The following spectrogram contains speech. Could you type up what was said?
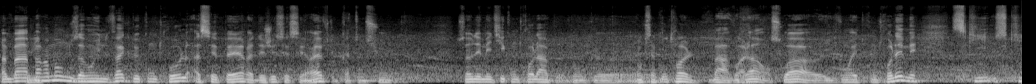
Ah bah. Apparemment, nous avons une vague de contrôle ACPR et DGCCRF, donc attention, ce sont des métiers contrôlables. Donc, Donc ça contrôle. bah voilà, en soi, ils vont être contrôlés. Mais ce qui, ce qui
